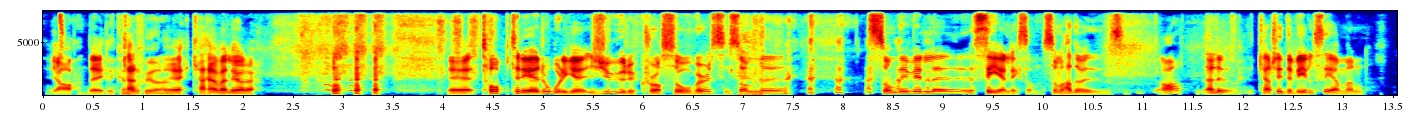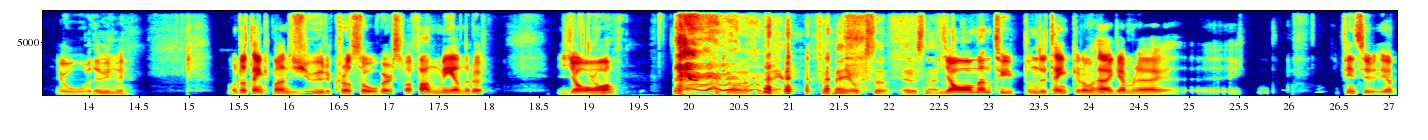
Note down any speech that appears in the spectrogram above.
ja, det, Det kan göra. det kan jag väl göra. eh, Topp tre roliga djur-crossovers som, eh, som vi vill eh, se liksom, som hade, ja, eller kanske inte vill se, men jo, det vill Mm. vi. Och då tänker man djur-crossovers, vad fan menar du? Ja, Ja. Förklara för mig. För mig också, är du snäll. Ja, men typ om du tänker de här gamla eh, Finns ju, jag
